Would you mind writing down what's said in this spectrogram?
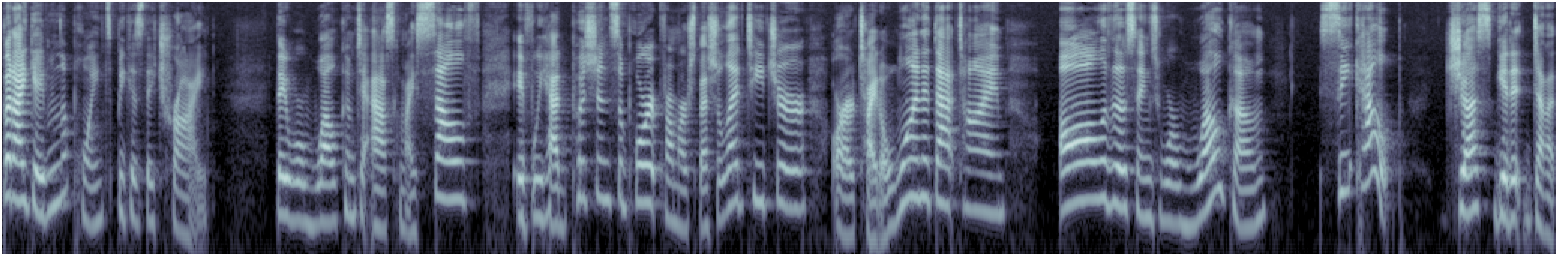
But I gave them the points because they tried. They were welcome to ask myself if we had push in support from our special ed teacher or our Title I at that time. All of those things were welcome. Seek help. Just get it done.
